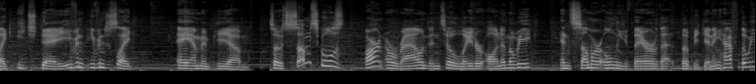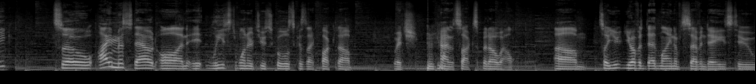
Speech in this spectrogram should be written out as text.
like each day, even even just like AM and PM. So some schools aren't around until later on in the week, and some are only there that the beginning half of the week. So I missed out on at least one or two schools because I fucked up, which kind of sucks, but oh well. Um, so you you have a deadline of seven days to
